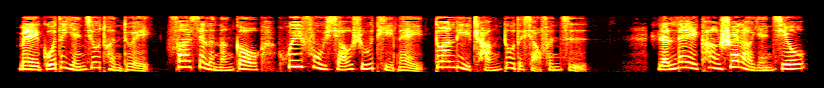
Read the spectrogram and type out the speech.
美国的研究团队发现了能够恢复小鼠体内端粒长度的小分子。人类抗衰老研究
